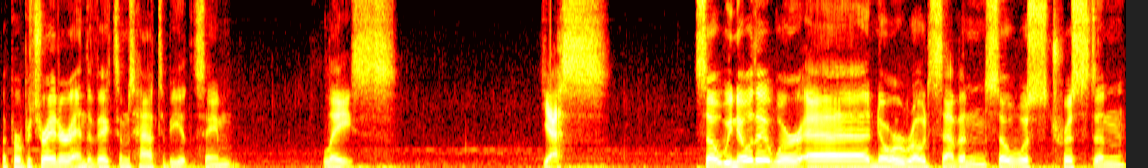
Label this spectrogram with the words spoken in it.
The perpetrator and the victims had to be at the same place. Yes. So we know that we're at Nowhere Road 7. So was Tristan.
